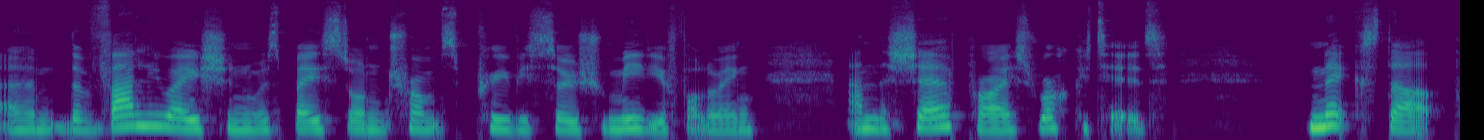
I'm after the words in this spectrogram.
Um, the valuation was based on Trump's previous social media following, and the share price rocketed. Next up,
